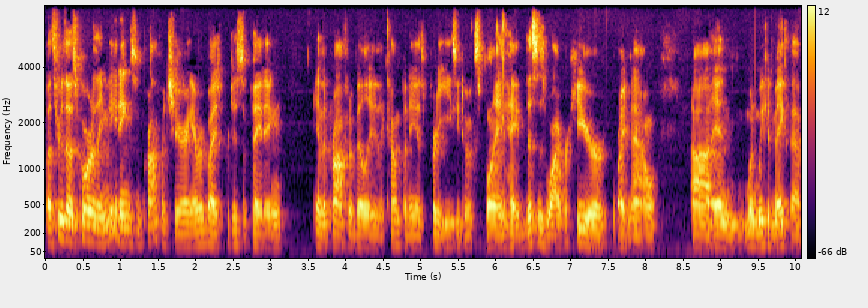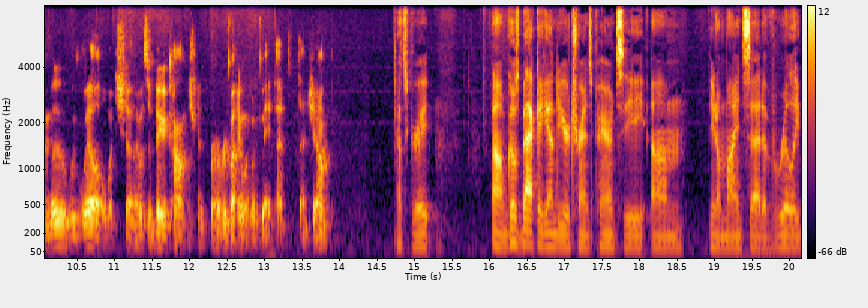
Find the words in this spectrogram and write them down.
But through those quarterly meetings and profit sharing, everybody's participating in the profitability of the company. It's pretty easy to explain, "Hey, this is why we're here right now." Uh, and when we can make that move, we will, which uh, was a big accomplishment for everybody when we made that, that jump. That's great. Um, goes back again to your transparency. Um, you know mindset of really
